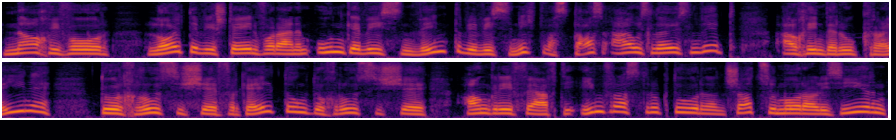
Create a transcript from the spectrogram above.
nach wie vor Leute, wir stehen vor einem ungewissen Winter, wir wissen nicht, was das auslösen wird. Auch in der Ukraine durch russische Vergeltung, durch russische Angriffe auf die Infrastruktur, anstatt zu moralisieren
